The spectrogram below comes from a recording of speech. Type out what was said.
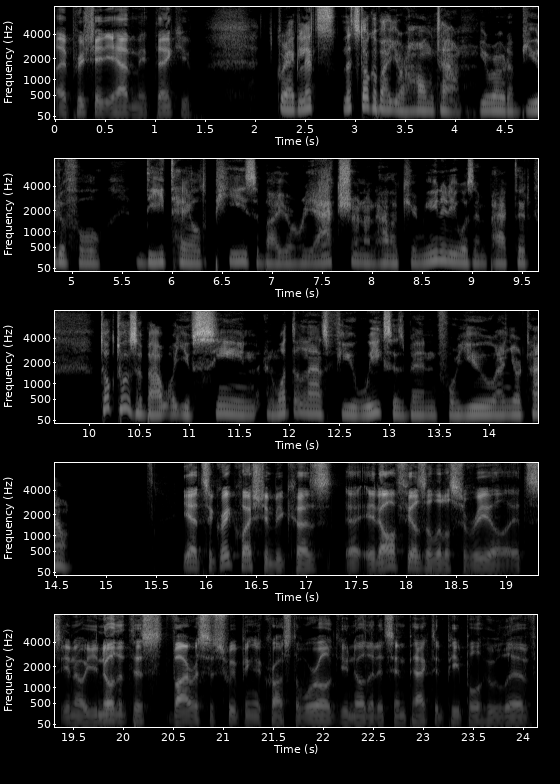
I appreciate you having me. Thank you. Greg, let's let's talk about your hometown. You wrote a beautiful detailed piece about your reaction and how the community was impacted. Talk to us about what you've seen and what the last few weeks has been for you and your town. Yeah, it's a great question because uh, it all feels a little surreal. It's, you know, you know that this virus is sweeping across the world. You know that it's impacted people who live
